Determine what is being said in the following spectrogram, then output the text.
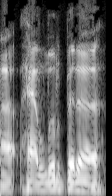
Uh, had a little bit of,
